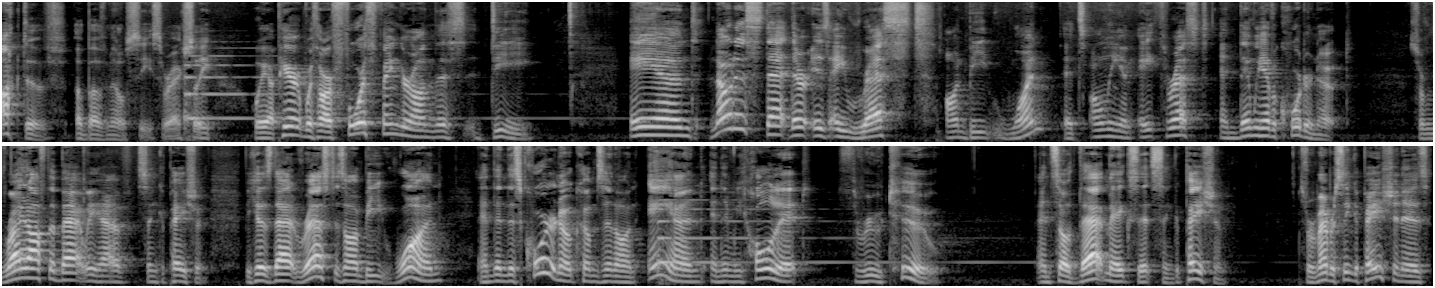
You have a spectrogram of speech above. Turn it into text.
octave above middle C. So we're actually way up here with our fourth finger on this D. And notice that there is a rest on beat one. It's only an eighth rest, and then we have a quarter note. So right off the bat, we have syncopation because that rest is on beat one, and then this quarter note comes in on and, and then we hold it through two. And so that makes it syncopation. So remember, syncopation is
